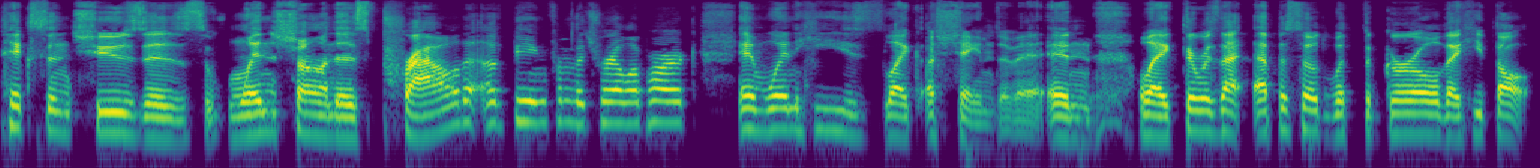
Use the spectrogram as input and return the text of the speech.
picks and chooses when Sean is proud of being from the trailer park and when he's like ashamed of it. And like there was that episode with the girl that he thought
